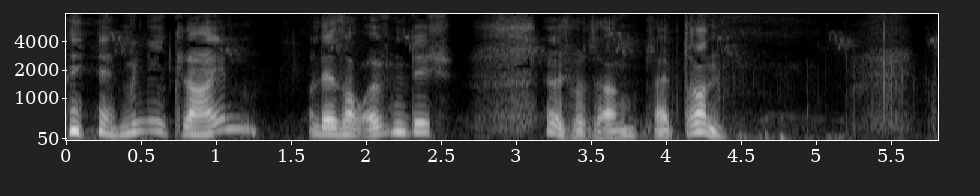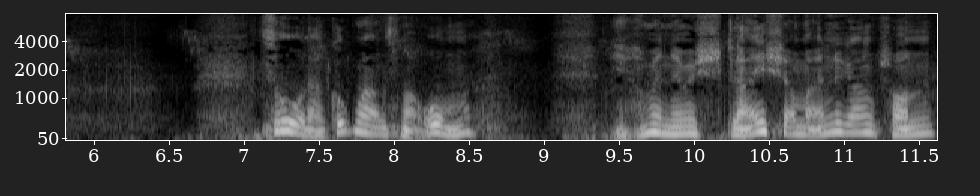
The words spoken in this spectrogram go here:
Mini klein und der ist auch öffentlich. Ja, ich würde sagen, bleibt dran. So, dann gucken wir uns mal um. Hier haben wir nämlich gleich am Eingang schon,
